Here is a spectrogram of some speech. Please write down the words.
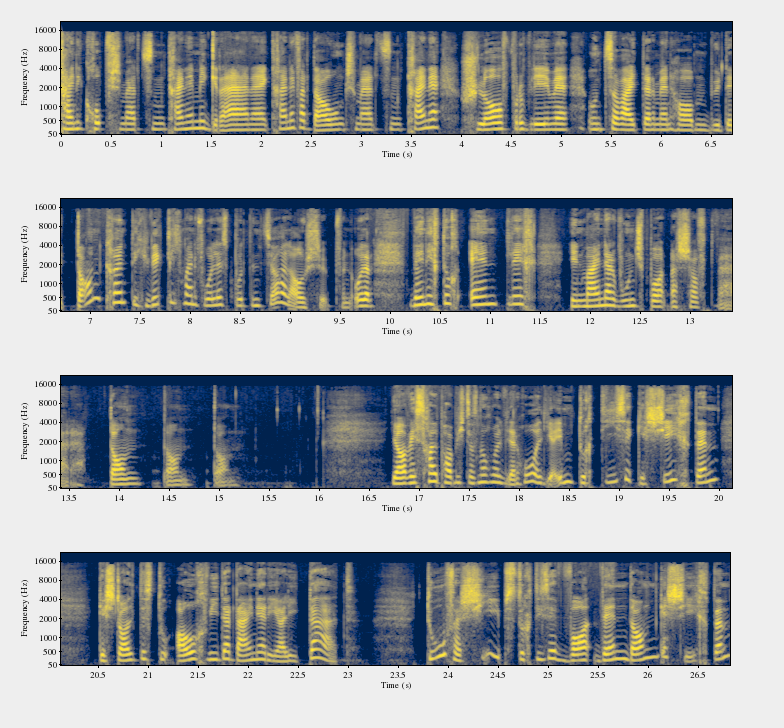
keine Kopfschmerzen, keine Migräne, keine Verdauungsschmerzen, keine Schlafprobleme und so weiter mehr haben würde, dann könnte ich wirklich mein volles Potenzial ausschöpfen. Oder wenn ich doch endlich in meiner Wunschpartnerschaft wäre, dann, dann, dann. Ja, weshalb habe ich das nochmal wiederholt? Ja, eben durch diese Geschichten gestaltest du auch wieder deine Realität du verschiebst durch diese Wenn-Dann-Geschichten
